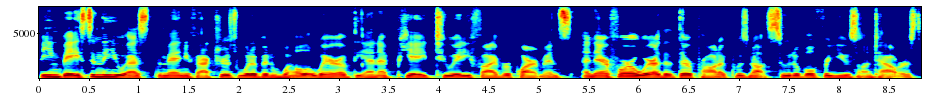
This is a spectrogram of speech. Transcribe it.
Being based in the US, the manufacturers would have been well aware of the NFPA 285 requirements and therefore aware that their product was not suitable for use on towers.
